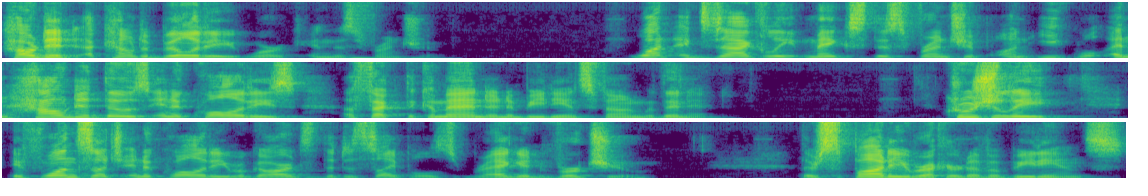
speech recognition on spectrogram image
How did accountability work in this friendship? What exactly makes this friendship unequal, and how did those inequalities affect the command and obedience found within it? Crucially, if one such inequality regards the disciples' ragged virtue, their spotty record of obedience,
